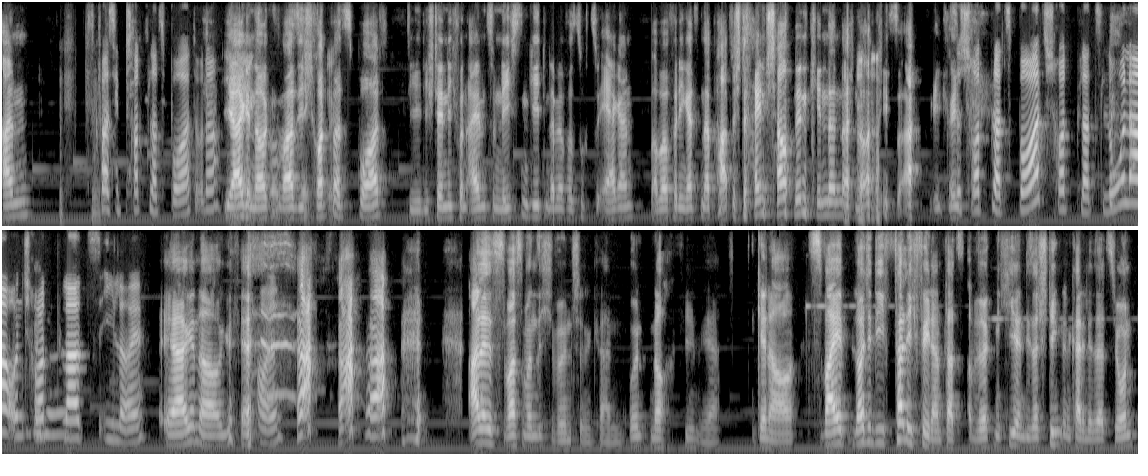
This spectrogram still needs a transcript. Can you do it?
an. Das ist quasi Schrottplatzboard, oder? Ja, Ja, genau, quasi extra. Die, die ständig von einem zum nächsten geht und dann versucht zu ärgern, aber von den ganzen apathisch reinschauenden Kindern dann noch nicht so Das angekriegt. ist Schrottplatzboard, Schrottplatz Lola und Schrottplatz Eli. Ja, genau, ungefähr. Toll. Alles, was man sich wünschen kann. Und noch viel mehr. Genau. Zwei Leute, die völlig fehl am Platz wirken, hier in dieser stinkenden Kanalisation.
